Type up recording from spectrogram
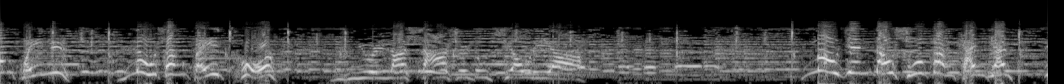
当闺女楼上被拖，女儿那啥事都巧了呀。毛剪刀书房看见就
